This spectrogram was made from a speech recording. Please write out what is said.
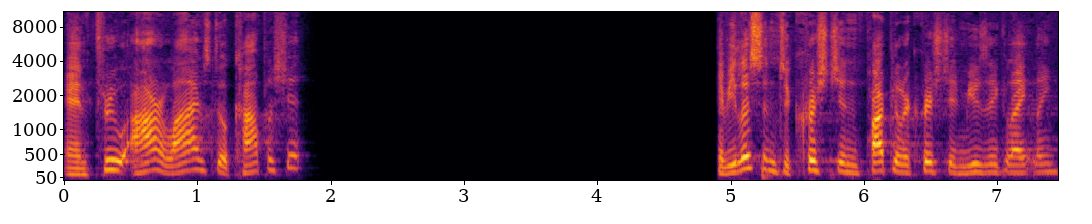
and through our lives to accomplish it? Have you listened to Christian, popular Christian music lately?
